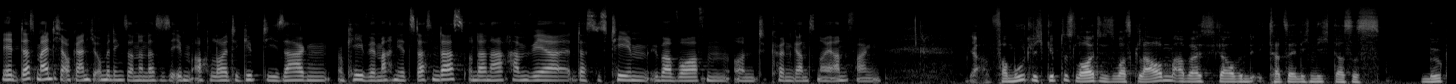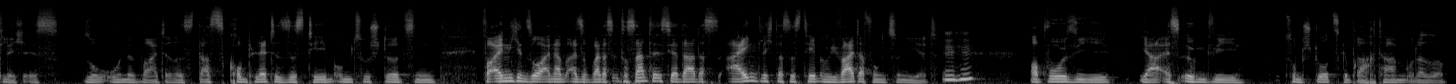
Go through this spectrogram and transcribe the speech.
Nee, das meinte ich auch gar nicht unbedingt, sondern dass es eben auch Leute gibt, die sagen, okay, wir machen jetzt das und das und danach haben wir das System überworfen und können ganz neu anfangen. Ja, vermutlich gibt es Leute, die sowas glauben, aber ich glaube tatsächlich nicht, dass es möglich ist, so ohne weiteres das komplette System umzustürzen. Vor allem nicht in so einer, also weil das Interessante ist ja da, dass eigentlich das System irgendwie weiter funktioniert, Mhm. obwohl sie ja es irgendwie zum Sturz gebracht haben oder so.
